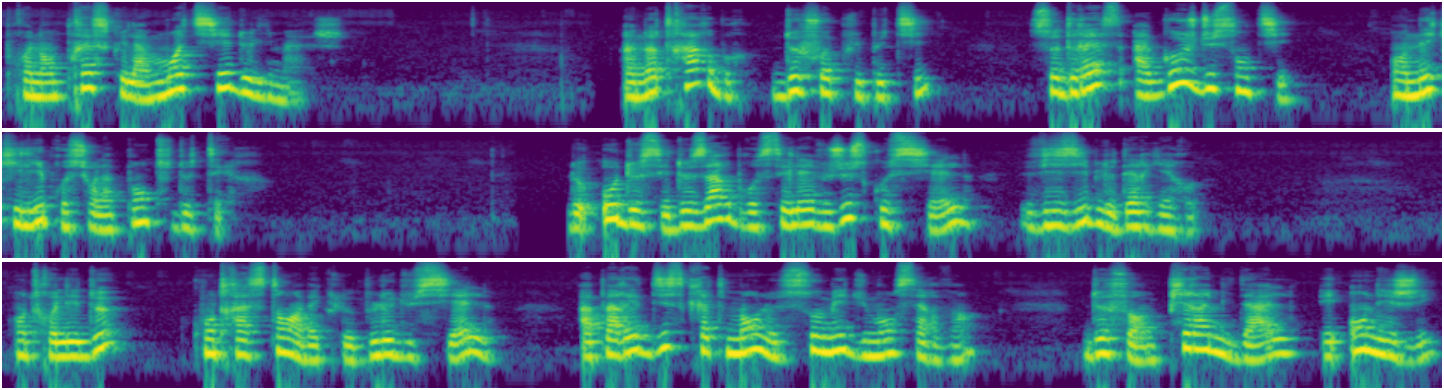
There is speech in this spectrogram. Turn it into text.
prenant presque la moitié de l'image. Un autre arbre, deux fois plus petit, se dresse à gauche du sentier, en équilibre sur la pente de terre. Le haut de ces deux arbres s'élève jusqu'au ciel, visible derrière eux. Entre les deux, contrastant avec le bleu du ciel, apparaît discrètement le sommet du mont Servin, de forme pyramidale et enneigée,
